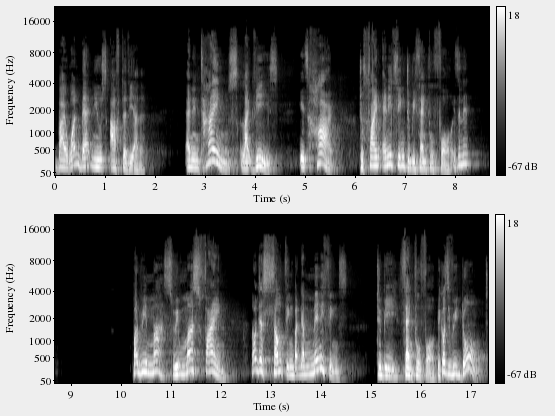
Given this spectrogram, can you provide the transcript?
by one bad news after the other. And in times like these, it's hard to find anything to be thankful for, isn't it? But we must, we must find not just something, but there are many things to be thankful for. Because if we don't,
